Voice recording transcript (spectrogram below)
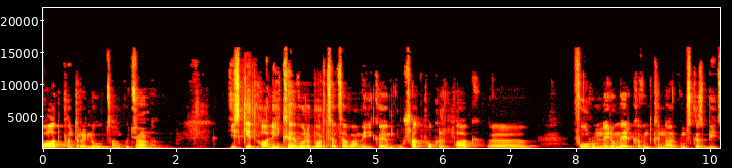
վատ փնտրելու ցանկությունն է։ Իսկ այդ ալիքը, որը բարձրացավ Ամերիկայում ու շատ փոքր փակ ֆորումներում էր քննարկում սկզբից,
